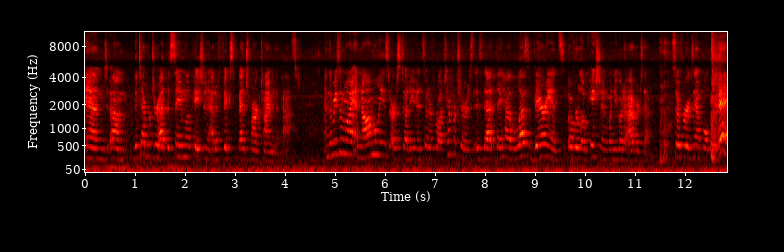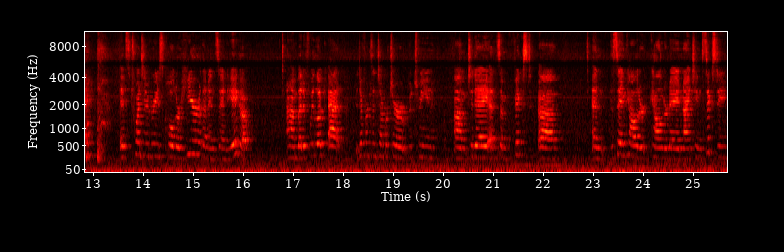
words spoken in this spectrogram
and um, the temperature at the same location at a fixed benchmark time in the past. And the reason why anomalies are studied instead of raw temperatures is that they have less variance over location when you go to average them. So for example, today, it's 20 degrees colder here than in San Diego. Um, but if we look at the difference in temperature between um, today and some fixed, uh, and the same calendar, calendar day in 1960,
